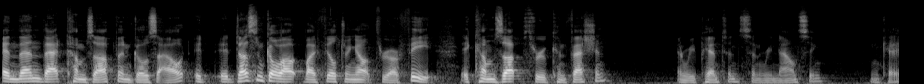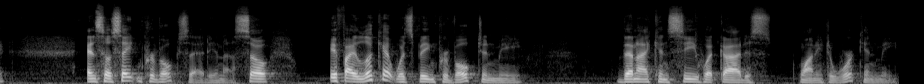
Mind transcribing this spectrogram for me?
And then that comes up and goes out. It, it doesn't go out by filtering out through our feet, it comes up through confession and repentance and renouncing. Okay? And so Satan provokes that in us. So if I look at what's being provoked in me, then I can see what God is wanting to work in me.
